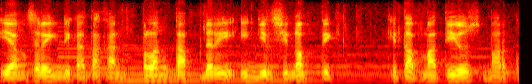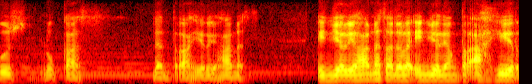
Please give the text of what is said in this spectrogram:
yang sering dikatakan pelengkap dari Injil Sinoptik, kitab Matius, Markus, Lukas, dan terakhir Yohanes. Injil Yohanes adalah Injil yang terakhir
